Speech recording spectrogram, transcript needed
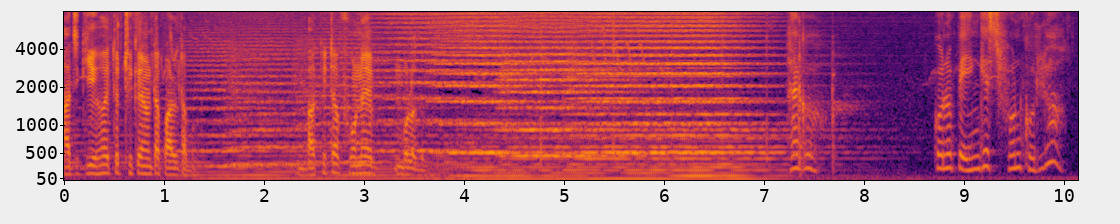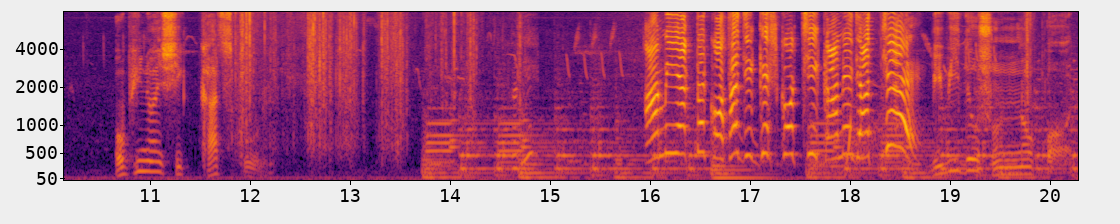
আজ গিয়ে হয়তো ঠিকানাটা পাল্টাবো। বাকিটা ফোনে বলে দেবো। হ্যাঁ গো কোনো পেইং গেস্ট ফোন করল? অভিনয় শিক্ষা স্কুল। আমি একটা কথা জিজ্ঞেস করছি কানে যাচ্ছে? বিবিধ শূন্য পদ।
